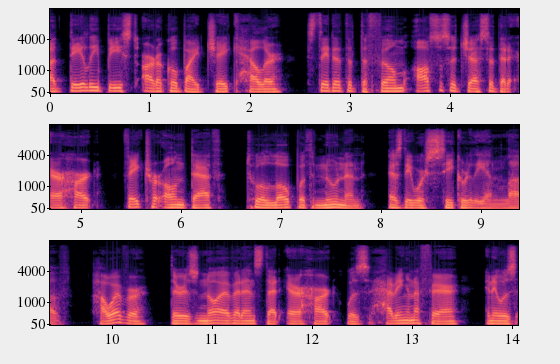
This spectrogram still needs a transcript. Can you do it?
A Daily Beast article by Jake Heller stated that the film also suggested that Earhart faked her own death to elope with Noonan as they were secretly in love. However, there is no evidence that Earhart was having an affair, and it was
